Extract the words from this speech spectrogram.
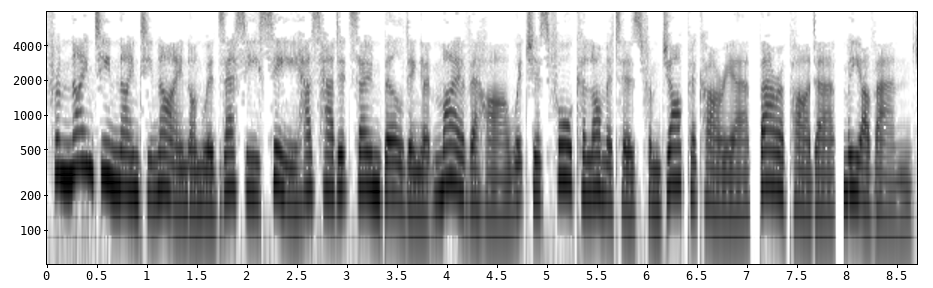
From 1999 onwards SEC has had its own building at Mayavihar which is 4 km from Jharpokharia, Baripada, Mayurbhanj.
